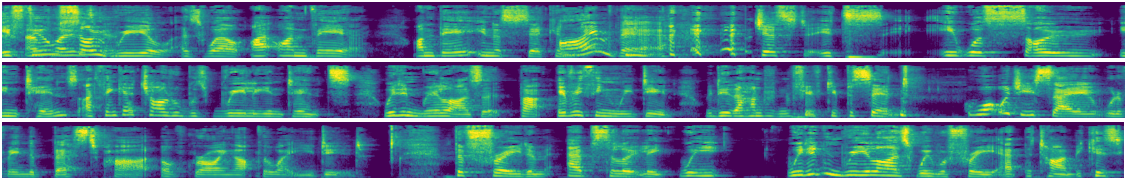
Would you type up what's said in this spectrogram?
It feels so real as well. I, I'm there. I'm there in a second. I'm there. just, it's, it was so intense. I think our childhood was really intense. We didn't realize it, but everything we did, we did 150%. What would you say would have been the best part of growing up the way you did? The freedom, absolutely. We, we didn't realize we were free at the time because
